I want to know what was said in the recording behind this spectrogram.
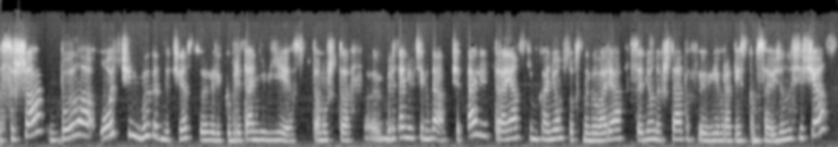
США было очень выгодно членство Великобритании в ЕС, потому что э, Британию всегда считали троянским конем, собственно говоря, Соединенных Штатов и в Европейском Союзе. Но сейчас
